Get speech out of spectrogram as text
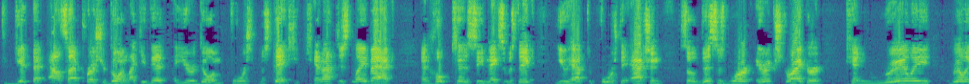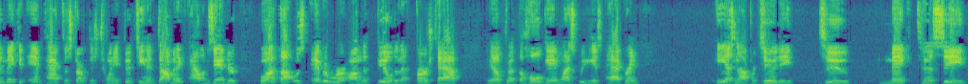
to get that outside pressure going like you did a year ago and force mistakes. You cannot just lay back and hope Tennessee makes a mistake. You have to force the action. So this is where Eric Striker can really, really make an impact to start this 2015. And Dominique Alexander, who I thought was everywhere on the field in that first half, you know, throughout the whole game last week against Akron, he has an opportunity to make Tennessee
